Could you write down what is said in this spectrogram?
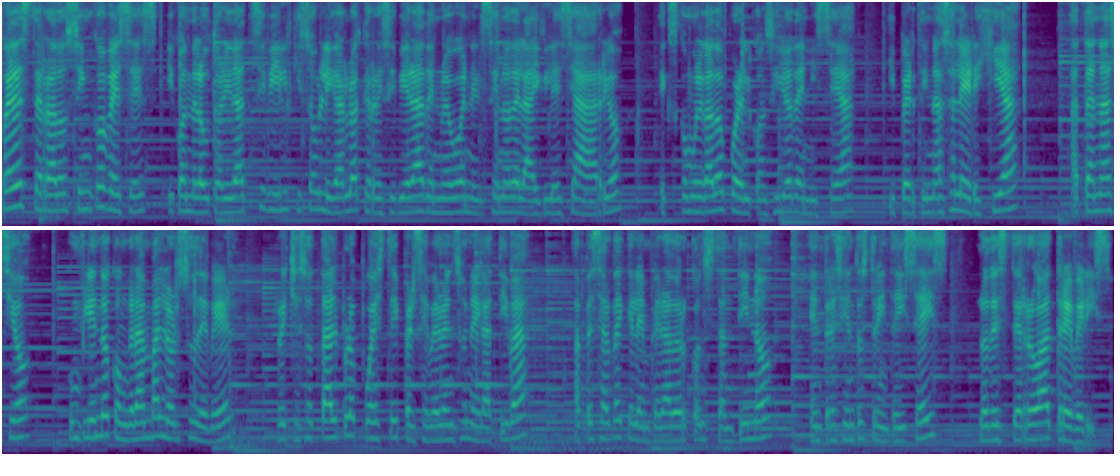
Fue desterrado cinco veces y cuando la autoridad civil quiso obligarlo a que recibiera de nuevo en el seno de la iglesia a Arrio, excomulgado por el concilio de Nicea y pertinaz a la herejía, Atanasio Cumpliendo con gran valor su deber, rechazó tal propuesta y perseveró en su negativa, a pesar de que el emperador Constantino, en 336, lo desterró a Treveris.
